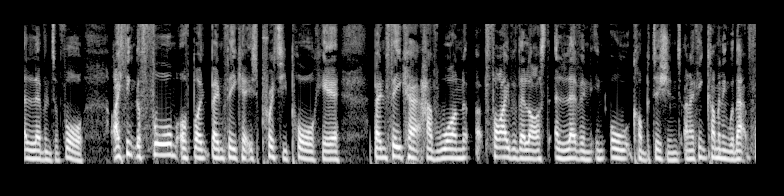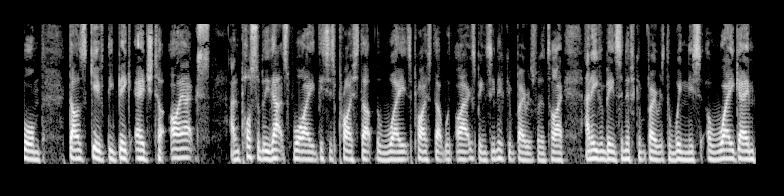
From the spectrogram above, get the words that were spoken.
11 to 4. I think the form of Benfica is pretty poor here. Benfica have won five of their last 11 in all competitions. And I think coming in with that form does give the big edge to Ajax. And possibly that's why this is priced up the way it's priced up with Ajax being significant favourites for the tie and even being significant favourites to win this away game.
